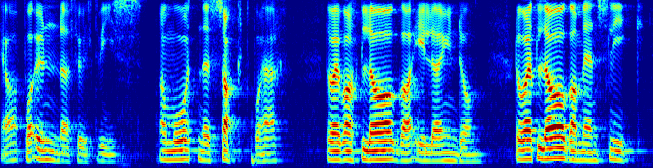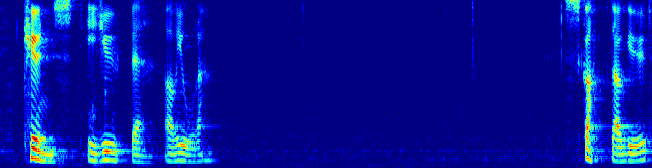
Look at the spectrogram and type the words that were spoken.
ja, på underfullt vis, og måten det er sagt på her, da jeg ble laga i løgndom, da jeg ble laga med en slik kunst i djupet av jorda. Skapt av Gud.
